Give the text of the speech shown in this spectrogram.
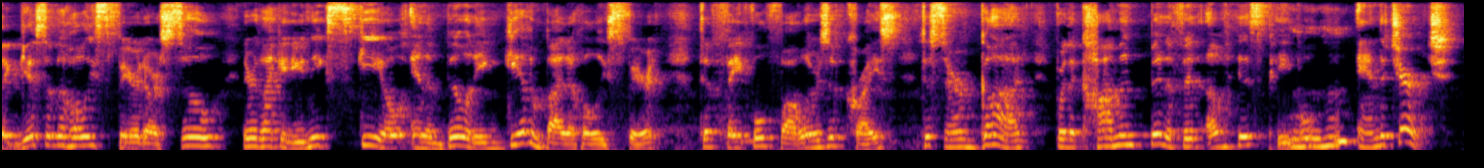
The gifts of the Holy Spirit are so, they're like a unique skill and ability given by the Holy Spirit to faithful followers of Christ to serve God for the common benefit of his people mm-hmm. and the church.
